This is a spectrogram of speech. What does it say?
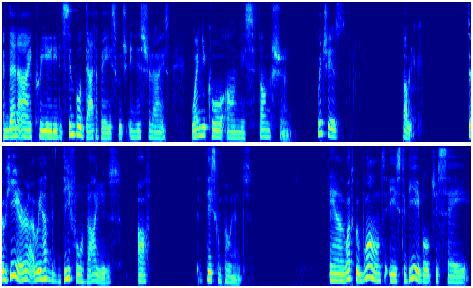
And then I created a simple database which initializes when you call on this function, which is public. So here uh, we have the default values of this component. And what we want is to be able to say,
